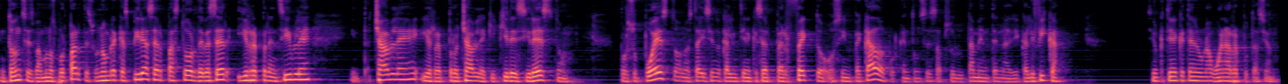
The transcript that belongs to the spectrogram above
Entonces, vámonos por partes. Un hombre que aspira a ser pastor debe ser irreprensible, intachable, irreprochable. ¿Qué quiere decir esto? Por supuesto, no está diciendo que alguien tiene que ser perfecto o sin pecado, porque entonces absolutamente nadie califica, sino que tiene que tener una buena reputación,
